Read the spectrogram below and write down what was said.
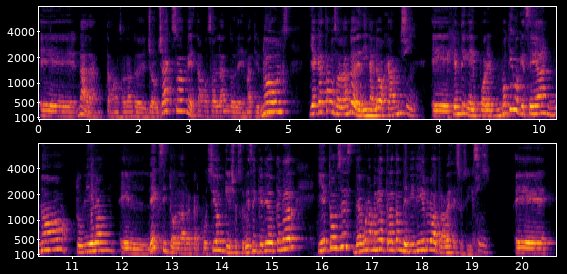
eh, nada, estamos hablando de Joe Jackson, estamos hablando de Matthew Knowles, y acá estamos hablando de Dina Lohan, sí. eh, gente que por el motivo que sea no tuvieron el éxito o la repercusión que ellos hubiesen querido tener y entonces de alguna manera tratan de vivirlo a través de sus hijos. Sí. Eh,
